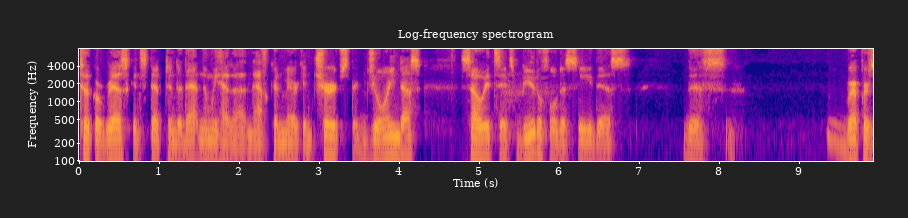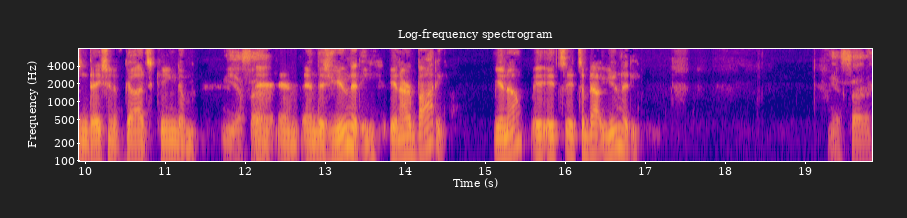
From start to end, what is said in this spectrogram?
took a risk and stepped into that. And then we had an African American church that joined us. So it's it's beautiful to see this this representation of God's kingdom. Yes, sir. And, and, and this unity in our body. You know, it, it's it's about unity. Yes, sir.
